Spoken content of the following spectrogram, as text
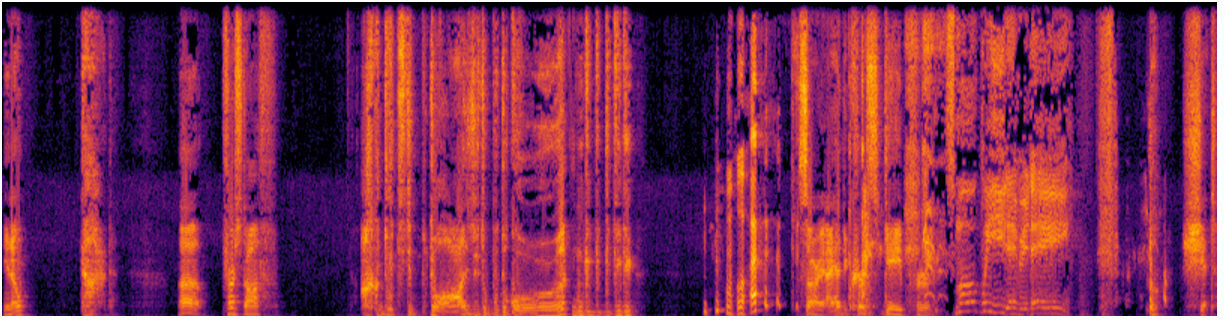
you know? God. Uh, first off, What? sorry, I had to curse Gabe for Smoke weed every day. shit.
